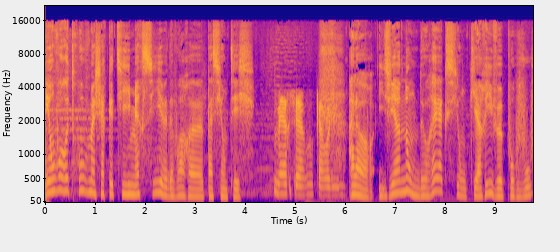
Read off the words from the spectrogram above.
Et on vous retrouve, ma chère Cathy. Merci euh, d'avoir euh, patienté. Merci à vous, Caroline. Alors, j'ai un nombre de réactions qui arrivent pour vous,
